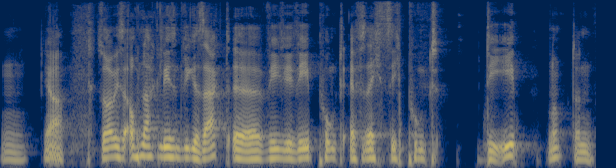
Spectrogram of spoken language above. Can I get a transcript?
Hm. Ja, so habe ich es auch nachgelesen. Wie gesagt, äh, www.f60.de. Ne? Dann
